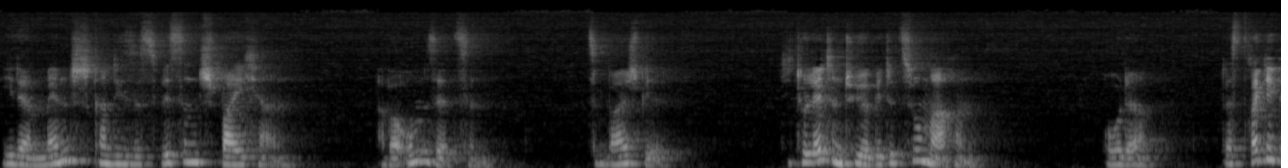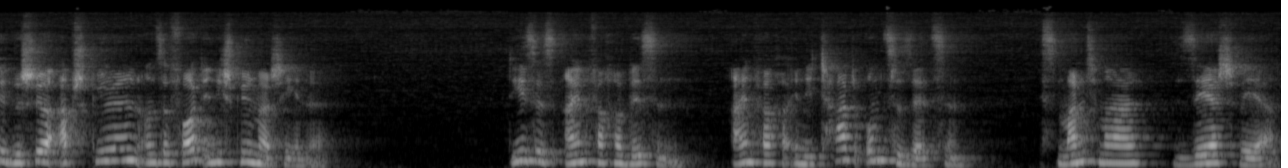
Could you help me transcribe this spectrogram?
Jeder Mensch kann dieses Wissen speichern, aber umsetzen. Zum Beispiel die Toilettentür bitte zumachen oder das dreckige Geschirr abspülen und sofort in die Spülmaschine. Dieses einfache Wissen, einfacher in die Tat umzusetzen, ist manchmal sehr schwer,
